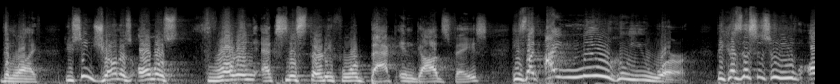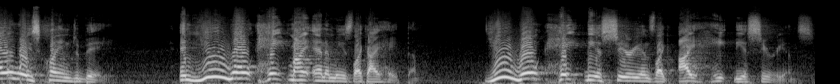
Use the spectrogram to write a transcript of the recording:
than life. Do you see Jonah's almost throwing Exodus 34 back in God's face? He's like, I knew who you were, because this is who you've always claimed to be. And you won't hate my enemies like I hate them. You won't hate the Assyrians like I hate the Assyrians.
